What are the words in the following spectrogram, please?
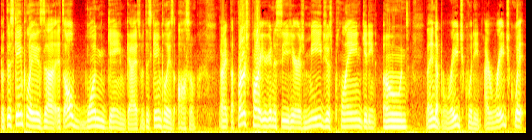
But this gameplay is, uh, it's all one game, guys, but this gameplay is awesome. Alright, the first part you're going to see here is me just playing, getting owned. I end up rage quitting. I rage quit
